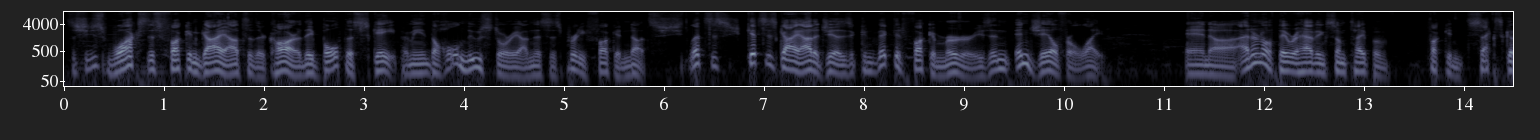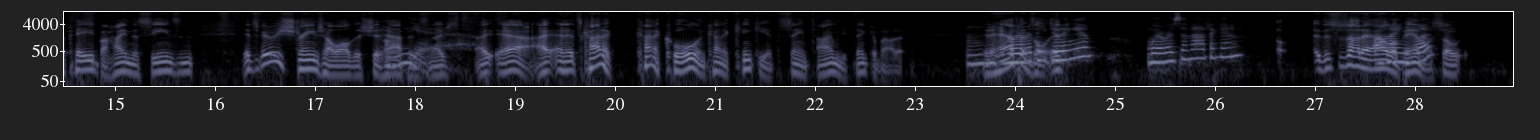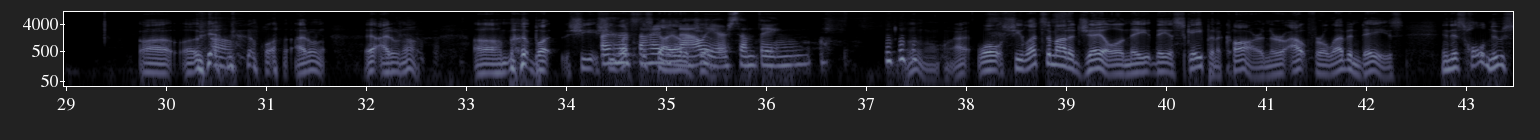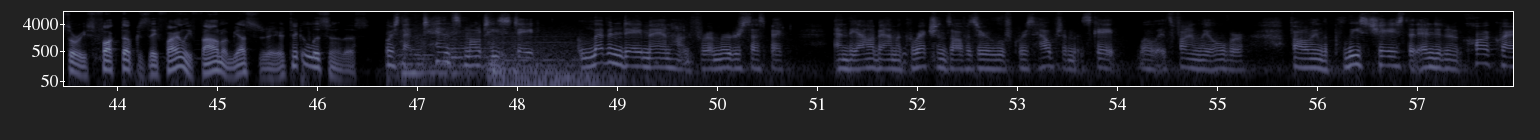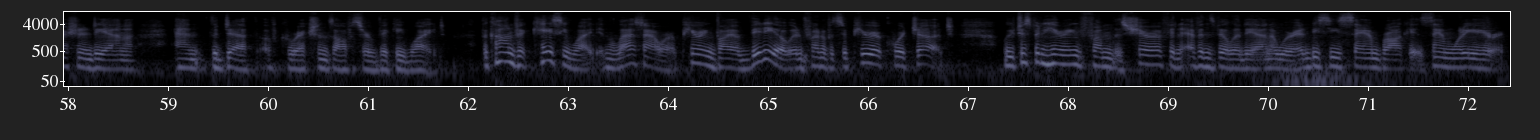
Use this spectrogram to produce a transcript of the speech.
So she just walks this fucking guy out to their car. They both escape. I mean, the whole news story on this is pretty fucking nuts. She lets this she gets this guy out of jail. He's a convicted fucking murderer. He's in, in jail for life. And uh, I don't know if they were having some type of fucking sexcapade behind the scenes, and it's very strange how all this shit Oh, happens. And I've, I, yeah, I, and it's kind of kind of cool and kind of kinky at the same time when you think about it. And it happens. Where were they doing it? Where was it at again? This was out of Behind Alabama, what? so uh, uh, yeah, Oh. well, I don't know. I don't know. Um, but she she I heard lets this behind guy an out alley or something. Oh, I, well, she lets him out of jail, and they they escape in a car, and they're out for eleven days. And this whole news story's fucked up because they finally found him yesterday. Take a listen to this. Of course, that tense multi-state 11-day manhunt for a murder suspect and the Alabama corrections officer who, of course, helped him escape. Well, it's finally over, following the police chase that ended in a car crash in Indiana and the death of corrections officer Vicky White. The convict Casey White, in the last hour, appearing via video in front of a Superior Court judge. We've just been hearing from the sheriff in Evansville, Indiana, where NBC's Sam Brock is. Sam, what are you hearing?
